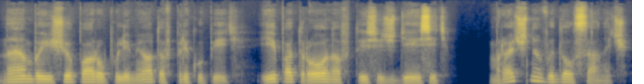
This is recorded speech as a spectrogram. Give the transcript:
Нам бы еще пару пулеметов прикупить. И патронов тысяч десять. Мрачно выдал Саныч.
